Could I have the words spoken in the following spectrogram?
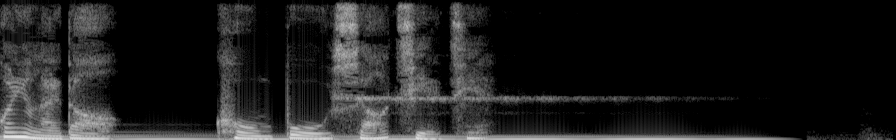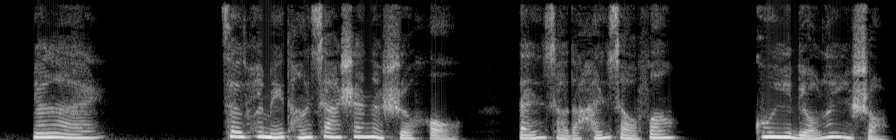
欢迎来到恐怖小姐姐。原来，在推梅糖下山的时候，胆小的韩小芳故意留了一手，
